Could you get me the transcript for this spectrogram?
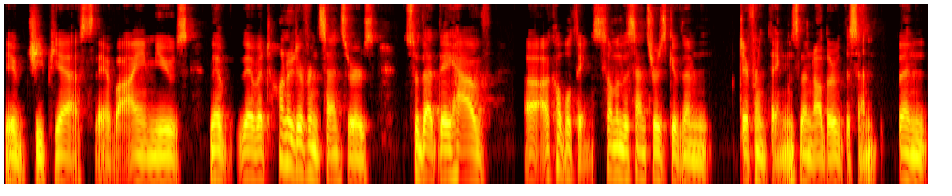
They have GPS. They have IMUs. They have they have a ton of different sensors, so that they have uh, a couple things. Some of the sensors give them different things than other the sen- than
